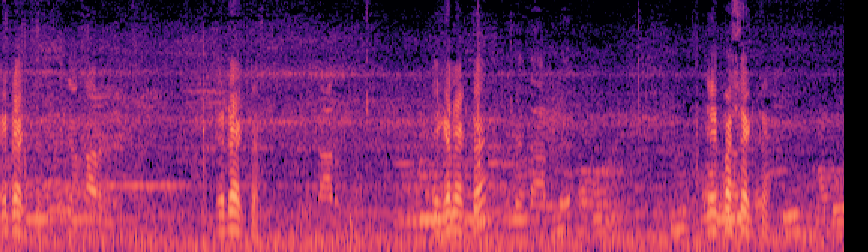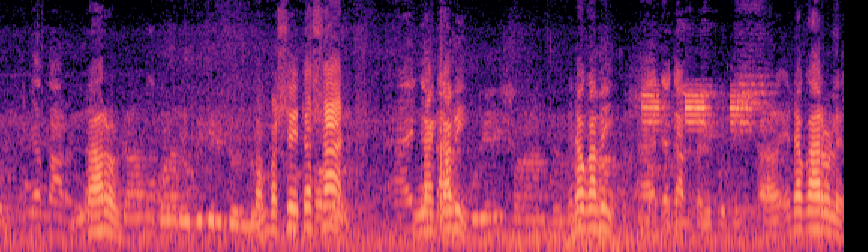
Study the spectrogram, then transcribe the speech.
এটা একটা। এটা একটা। এখানে একটা। এই পাশে একটা। এটা কার হলে তার পাশে এটা সার হ্যাঁ না গাভি। এটাও গাবি এটাও কাহারলের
